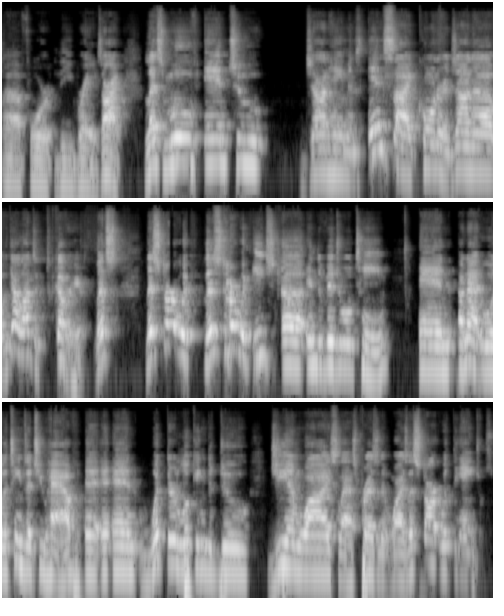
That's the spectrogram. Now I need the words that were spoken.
uh, for the Rays. All right, let's move into Jon Heyman's inside corner. And John, uh, we got a lot to, to cover here. Let's let's start with let's start with each uh, individual team and or uh, not well the teams that you have and, and what they're looking to do GM wise slash president wise. Let's start with the Angels.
